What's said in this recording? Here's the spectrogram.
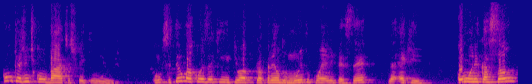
como que a gente combate as fake news? Se tem uma coisa que, que, eu, que eu aprendo muito com NPC, né, é que comunicação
